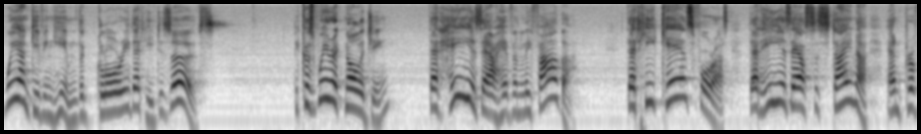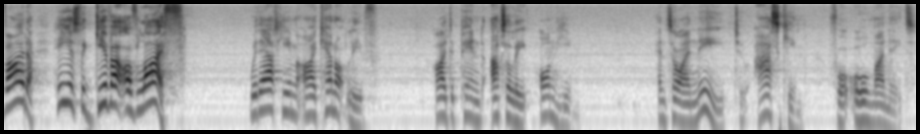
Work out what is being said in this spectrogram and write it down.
we are giving him the glory that he deserves. Because we're acknowledging that he is our heavenly Father, that he cares for us, that he is our sustainer and provider. He is the giver of life. Without him, I cannot live. I depend utterly on him. And so I need to ask him for all my needs.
